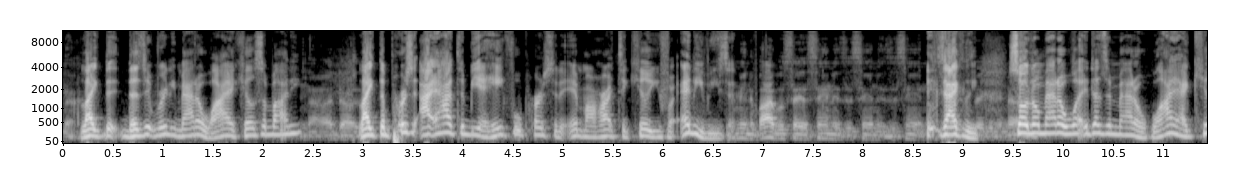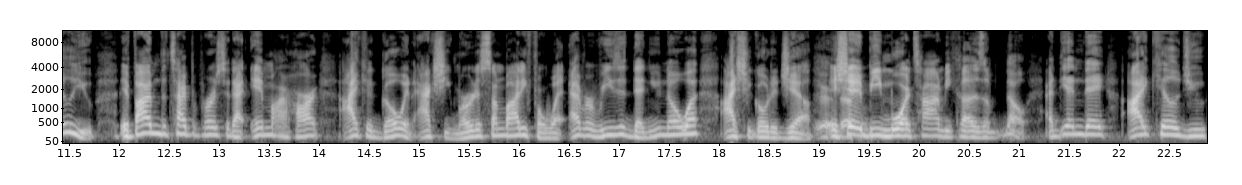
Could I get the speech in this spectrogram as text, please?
No. Like, th- does it really matter why I kill somebody? No, doesn't. Like the person, I have to be a hateful person in my heart to kill you for any reason. I mean, the Bible says sin is a sin is a sin. Exactly. It's bigger than So no matter what, it doesn't matter why I kill you. If I'm the type of person that in my heart I could go and actually murder somebody for whatever reason, then you know what? I should go to jail. Yeah, it shouldn't be more time because of no. At the end of the day, I killed you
